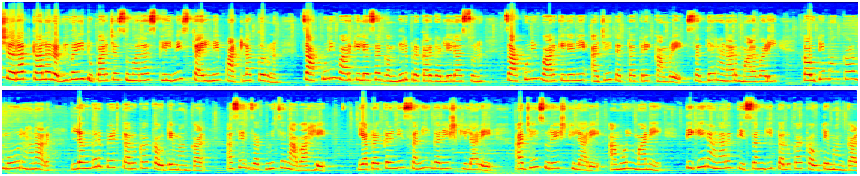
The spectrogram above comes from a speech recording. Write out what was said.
शहरात काल रविवारी दुपारच्या सुमारास फिल्मी स्टाईलने पाठलाग करून चाकूने वार केल्याचा गंभीर प्रकार घडलेला असून चाकूने वार केल्याने अजय दत्तात्रय कांबळे सध्या राहणार माळवाडी कवटेमहांकाळ मूळ राहणार लंगरपेठ तालुका कवटेमहांकाळ असे जखमीचं नाव आहे. या प्रकरणी सनी गणेश खिलारे अजय सुरेश खिलारे अमोल माने तिघे राहणार तिसंगी तालुका कवटेमहांकाळ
